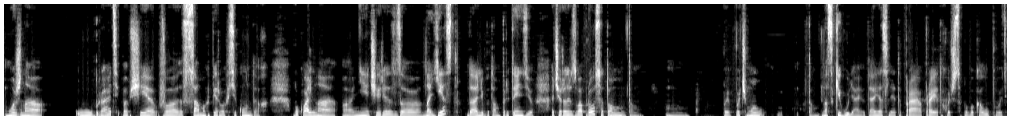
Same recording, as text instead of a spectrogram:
можно убрать вообще в самых первых секундах. Буквально э, не через наезд, да, либо там претензию, а через вопрос о том, там, почему там носки гуляют, да, если это про, про это хочется повыколупывать,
